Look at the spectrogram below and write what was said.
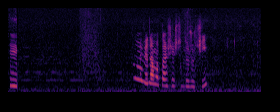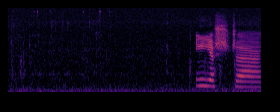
Hmm. No wiadomo, tam się jeszcze dorzuci. I jeszcze...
